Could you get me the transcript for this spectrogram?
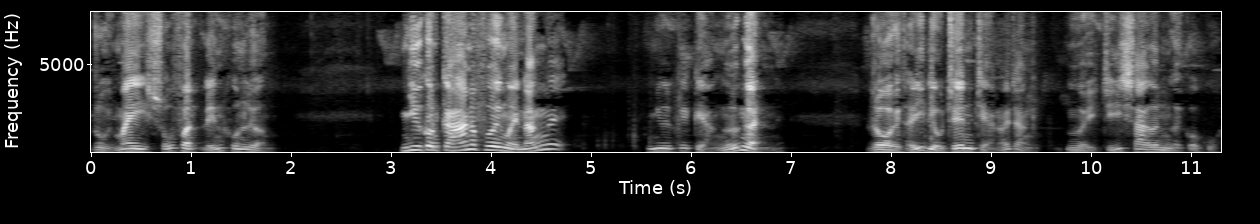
rủi may số phận đến khôn lường. Như con cá nó phơi ngoài nắng ấy như cái kẻ ngớ ngẩn ấy. rồi thấy điều trên trẻ nói rằng người trí xa hơn người có của.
